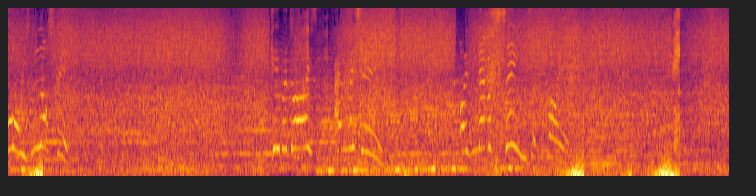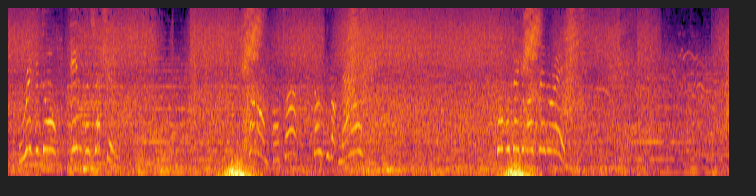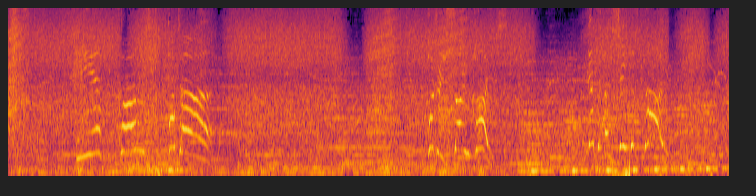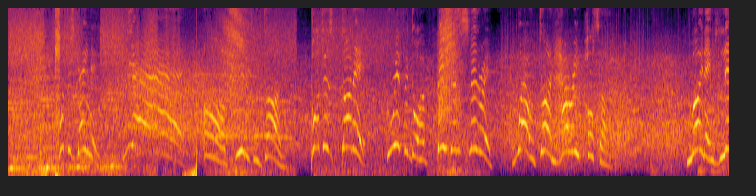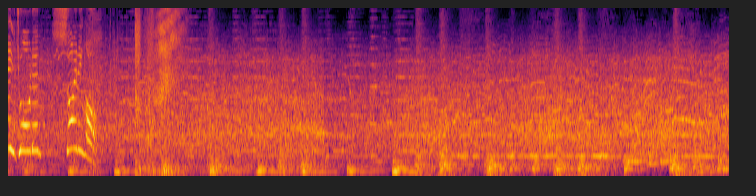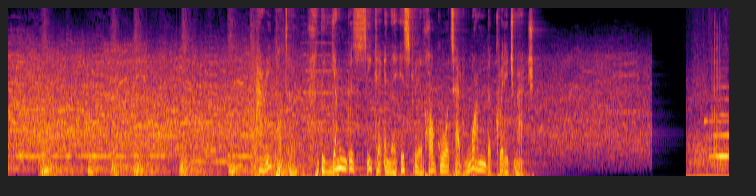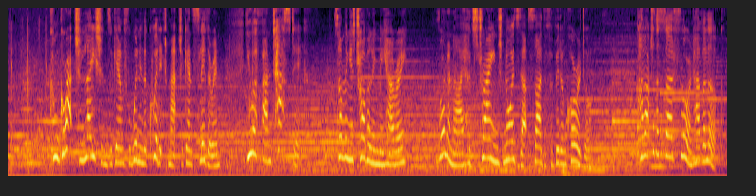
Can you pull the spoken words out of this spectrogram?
Oh, he's lost it! Keeper dies and misses! I've never seen such flying! Gryffindor in possession! Come on, Potter! Don't give up now! What will take on Slytherin? Potter! Potter is so close! Look at those seekers go! Potter's gaining! Yeah! Oh, beautifully done! Potter's done it! Gryffindor have beaten Slytherin! Well done, Harry Potter! My name's Lee Jordan, signing off! Youngest seeker in the history of Hogwarts, had won the Quidditch match. Congratulations again for winning the Quidditch match against Slytherin. You are fantastic. Something is troubling me, Harry. Ron and I heard strange noises outside the Forbidden Corridor. Come up to the third floor and have a look.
